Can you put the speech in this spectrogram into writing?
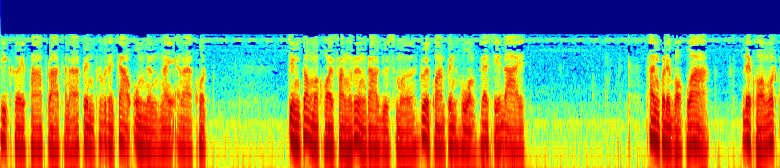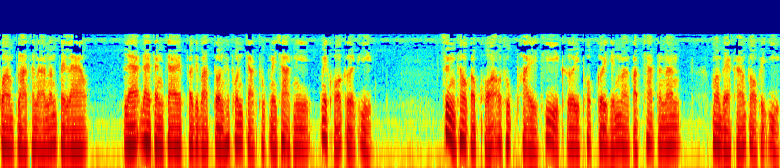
ที่เคยพาปรารถนาเป็นพระพุทธเจ้าองค์หนึ่งในอนาคต จึงต้องมาคอยฟังเรื่องราวอยู่เสมอด้วยความเป็นห่วงและเสียดาย ท่านก็ได้บอกว่า ได้ของดความปรารถนานั้นไปแล้ว และได้ตั้งใจปฏิบัติตนให้พ้นจากทุกในชาตินี้ไม่ขอเกิดอีก ซึ่งเท่ากับขอเอาทุกภัยที่เคยพบเคยเห็นมากับชาตินั้น มาแบกหามต่อไปอีก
